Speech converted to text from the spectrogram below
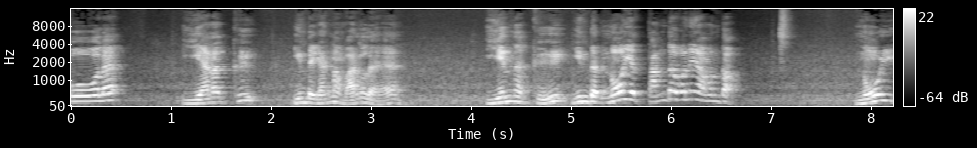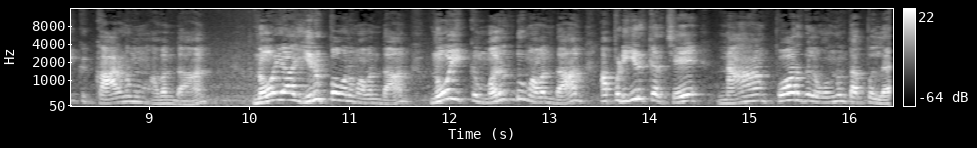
போல எனக்கு இந்த எண்ணம் வரல. எனக்கு இந்த நோயை தந்தவனே அவன்தான். நோய்க்கு காரணமும் அவன்தான். நோயா இருப்பவனும் அவன்தான் நோய்க்கு மருந்தும் அவன்தான். அப்படி இருக்கறச்சே நான் போறதுல ஒன்றும் தப்பு இல்லை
